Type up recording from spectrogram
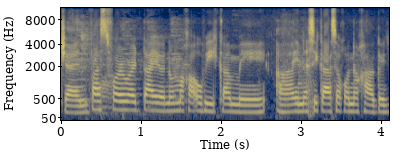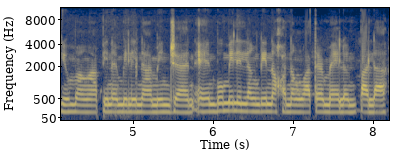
dyan. Fast forward tayo, nung makauwi kami, ah, inasikaso ko na kagad yung mga pinamili namin dyan. And bumili lang din ako ng watermelon pala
